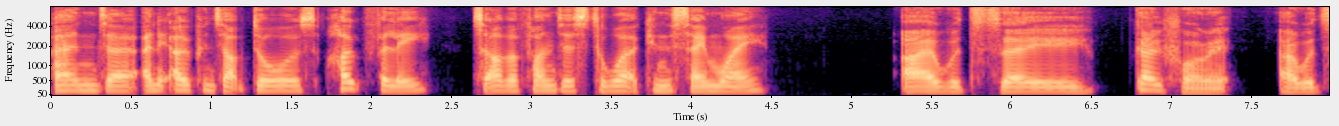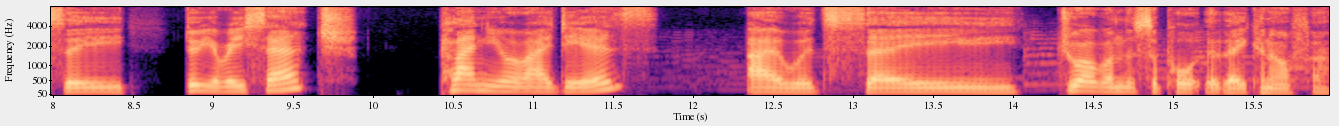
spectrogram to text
And uh, and it opens up doors hopefully to other funders to work in the same way. I would say go for it. I would say do your research plan your ideas. I would say draw on the support that they can offer.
